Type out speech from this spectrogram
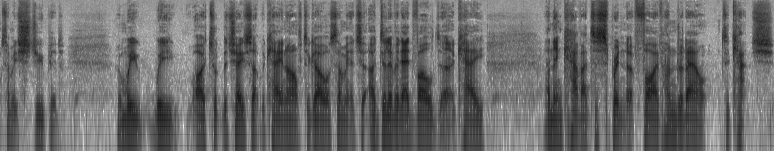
something stupid. And we, we, I took the chase up a K and a half to go or something. I delivered Edvald at a K, and then Cav had to sprint at 500 out to catch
